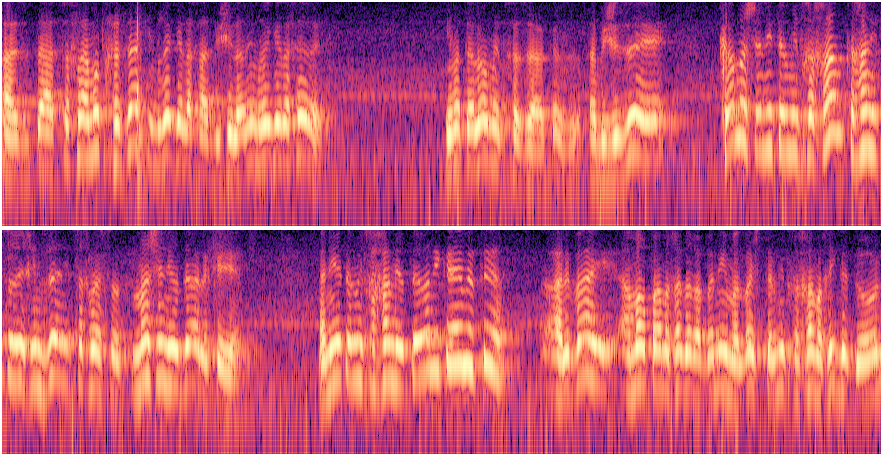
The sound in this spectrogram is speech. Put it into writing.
אז אתה צריך לעמוד חזק עם רגל אחת בשביל להרים רגל אחרת. אם אתה לא עומד חזק, אז בשביל זה, כמה שאני תלמיד חכם, ככה אני צריך, עם זה אני צריך לעשות, מה שאני יודע לקיים. אני אהיה תלמיד חכם יותר, אני אקיים יותר. הלוואי, אמר פעם אחד הרבנים, הלוואי שתלמיד חכם הכי גדול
